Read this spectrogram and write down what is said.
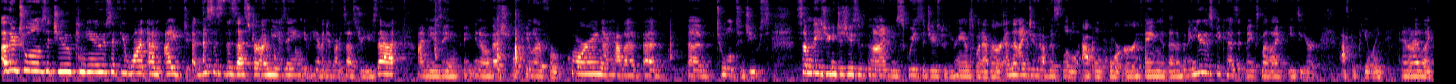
other tools that you can use if you want, um, I, this is the zester I'm using. If you have a different zester, use that. I'm using, you know, a vegetable peeler for coring. I have a, a, a tool to juice. Some of these you can just use with a knife, you squeeze the juice with your hands, whatever. And then I do have this little apple corer thing that I'm gonna use because it makes my life easier after peeling. And I like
